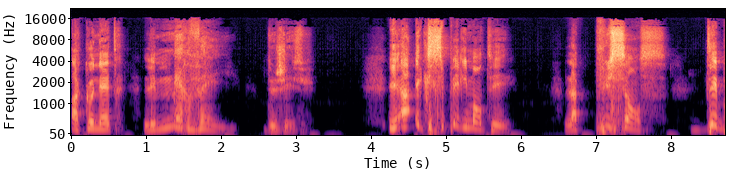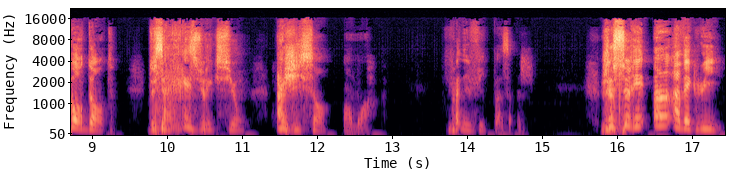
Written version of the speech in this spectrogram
à connaître les merveilles de Jésus et à expérimenter la puissance débordante de sa résurrection agissant en moi. Magnifique passage. Je serai un avec lui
